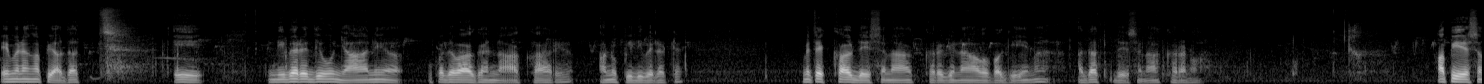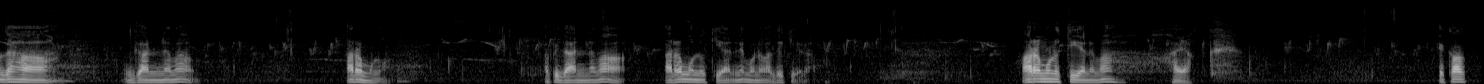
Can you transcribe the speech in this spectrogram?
එමනම් අපි අදත් ඒ නිවැරදි වූ ඥානය උපදවා ගන්න ආකාරය අනුපිළිවෙලට මෙතෙක් කල දේශනා කරගෙන ආව වගේම අදත් දේශනා කරනවා. අපි ඒ සඳහා ගන්නම අරමුණු. අපි දන්නවා අරමුණු කියන්නේ මොනවද කියලා. අරමුණු තියෙනවා හයක්. එකක්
